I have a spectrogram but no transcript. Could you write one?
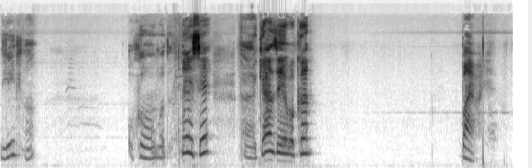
değil lan. Okul olmadı. Neyse. e, Kendinize iyi bakın. Bay bay.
